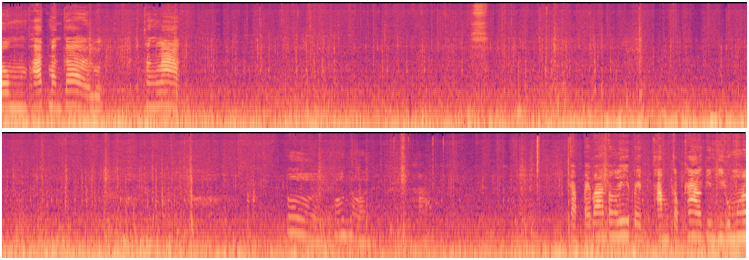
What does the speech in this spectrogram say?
ลมพัดมันก็หลุดทั้งรากเออห้อนอนครับกลับไปบ้านต้องรีบไปทำกับข้าวกินหิวม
